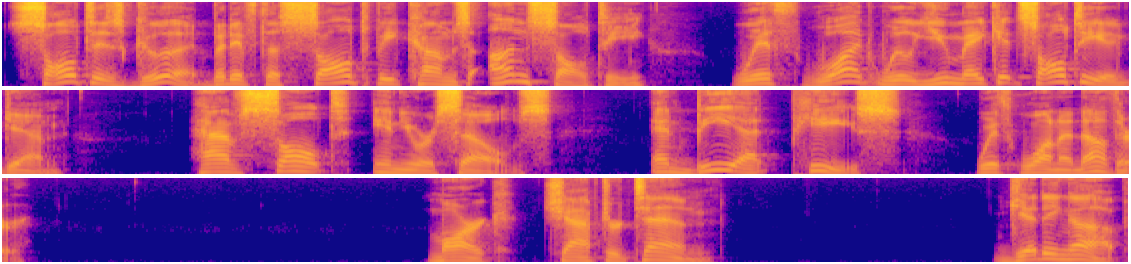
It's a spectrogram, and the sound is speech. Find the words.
Salt is good, but if the salt becomes unsalty, with what will you make it salty again? Have salt in yourselves, and be at peace with one another. Mark chapter 10. Getting up,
